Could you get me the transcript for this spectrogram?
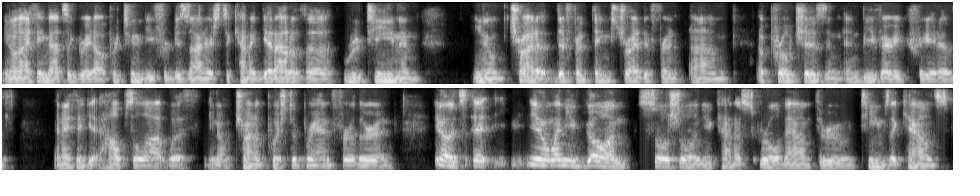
you know, I think that's a great opportunity for designers to kind of get out of the routine and you know try to different things, try different um, approaches, and and be very creative. And I think it helps a lot with you know trying to push the brand further and you know, it's it, you know when you go on social and you kind of scroll down through teams' accounts,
